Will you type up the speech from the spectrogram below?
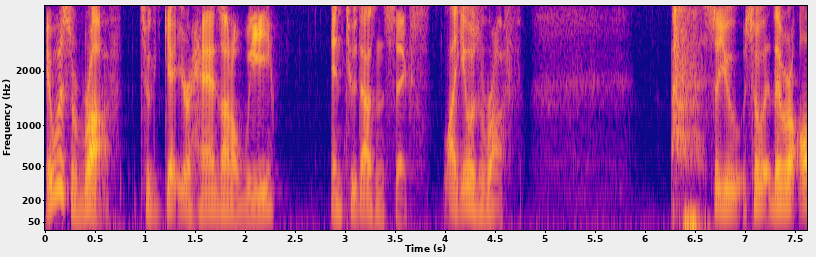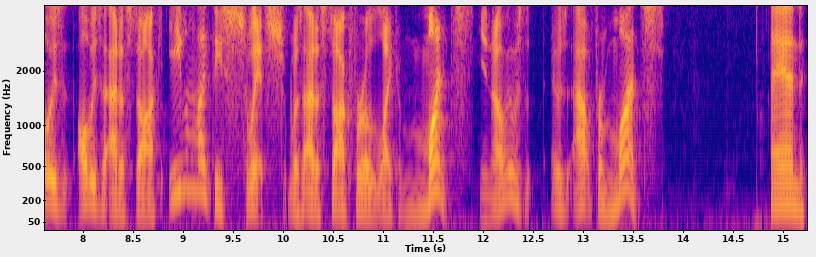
it was rough to get your hands on a Wii in 2006. Like it was rough. So you so they were always always out of stock. Even like the Switch was out of stock for like months, you know? It was it was out for months. And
